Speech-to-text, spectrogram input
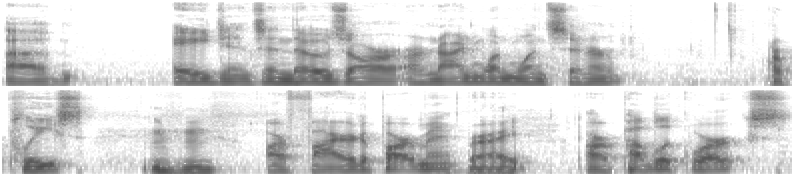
um, agents, and those are our 911 center, our police, our fire department, Mm-hmm. Right. our public works,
